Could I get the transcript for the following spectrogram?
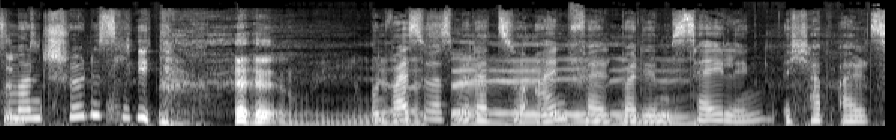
passend- mal ein schönes Lied. Und weißt du, was mir dazu einfällt bei dem Sailing? Ich habe als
